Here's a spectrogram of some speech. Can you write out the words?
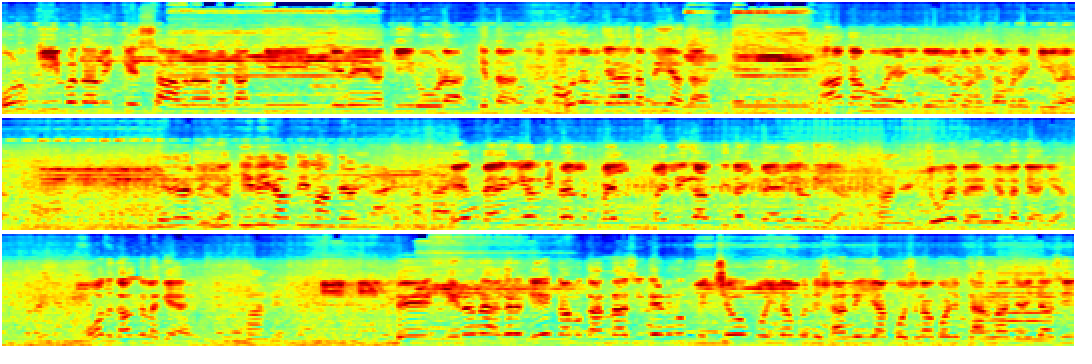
ਉਹਨੂੰ ਕੀ ਪਤਾ ਵੀ ਕਿਸ ਹਿਸਾਬ ਨਾਲ ਬੰਦਾ ਕੀ ਕਿਵੇਂ ਆ ਕੀ ਰੋਡ ਆ ਕਿਦਾਂ। ਉਹਦਾ ਵਿਚਾਰਾ ਦੱਬੀ ਜਾਂਦਾ। ਆਹ ਕੰਮ ਹੋਇਆ ਜੀ ਦੇਖ ਲਓ ਤੁਹਾਡੇ ਸਾਹਮਣੇ ਕੀ ਹੋਇਆ। ਇਹਦੇ ਵਿੱਚ ਤੁਸੀਂ ਕਿਹਦੀ ਗਲਤੀ ਮੰਨਦੇ ਹੋ ਜੀ? ਇਹ ਬੈਰੀਅਰ ਦੀ ਪਹਿਲ- ਪਹਿਲ- ਪਹਿਲੀ ਗਲਤੀ ਤਾਂ ਜੀ ਬੈਰੀਅਰ ਦੀ ਆ। ਹਾਂਜੀ। ਜੋ ਇਹ ਬੈਰੀਅਰ ਲੱਗਿਆ ਗਿਆ। ਬਹੁਤ ਗਲਤ ਲੱਗਿਆ ਇਹ। ਹਾਂਜੀ। ਤੇ ਇਹਨਾਂ ਨੇ ਅਗਰ ਇਹ ਕੰਮ ਕਰਨਾ ਸੀ ਤੇ ਇਹਨਾਂ ਨੂੰ ਪਿੱਛੋਂ ਕੋਈ ਨਾ ਕੋਈ ਨਿਸ਼ਾਨੀ ਜਾਂ ਕੁਝ ਨਾ ਕੁਝ ਕਰਨਾ ਚਾਹੀਦਾ ਸੀ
